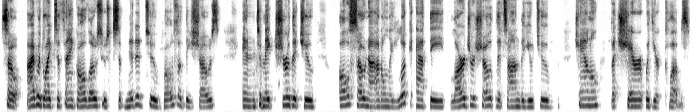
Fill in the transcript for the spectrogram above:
So I would like to thank all those who submitted to both of these shows and to make sure that you also not only look at the larger show that's on the YouTube channel, but share it with your clubs.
